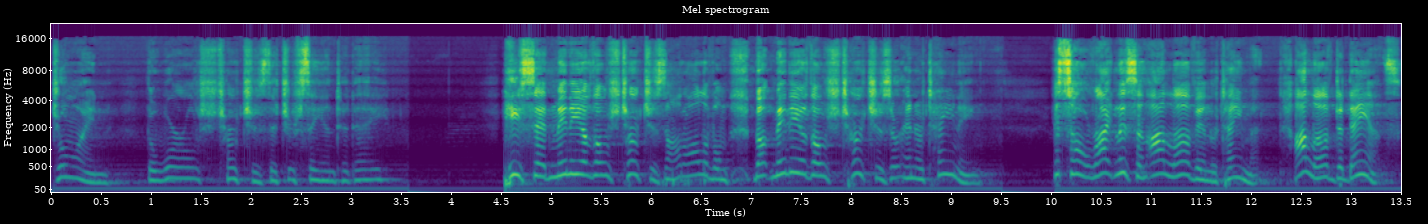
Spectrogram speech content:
join the world's churches that you're seeing today. He said many of those churches, not all of them, but many of those churches are entertaining. It's all right. Listen, I love entertainment. I love to dance.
